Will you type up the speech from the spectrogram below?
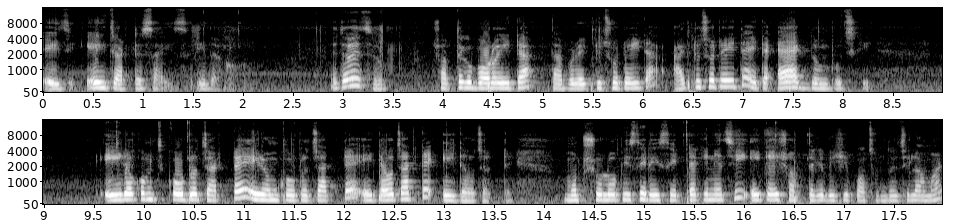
এই যে, এই চারটে সাইজ এই দেখো। বুঝতে পেরেছ সব থেকে বড়ো এইটা, তারপরে একটু ছোট এইটা, আর একটু ছোট এইটা, এটা একদম পুচকি। এইরকম কৌটো চারটে, এইরকম কৌটো চারটে, এইটাও চারটে এইটাও চারটে। মোট ষোলো পিসের এই সেটটা কিনেছি, এইটাই সব থেকে বেশি পছন্দ হয়েছিল আমার।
